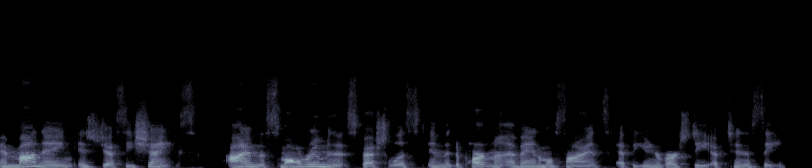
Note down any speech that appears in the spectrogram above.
And my name is Jessie Shanks. I am the Small Ruminant Specialist in the Department of Animal Science at the University of Tennessee.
